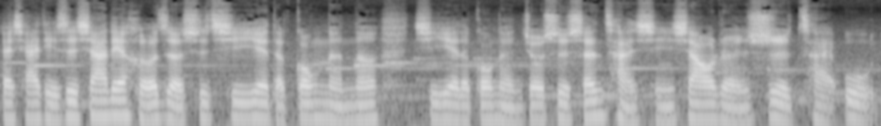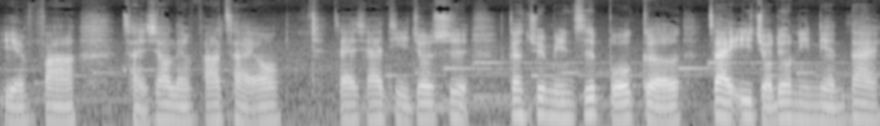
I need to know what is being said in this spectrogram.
在下一题是下列何者是企业的功能呢？企业的功能就是生产、行销、人事、财务、研发、产销人发财哦。再下一题就是根据明兹伯格在一九六零年代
